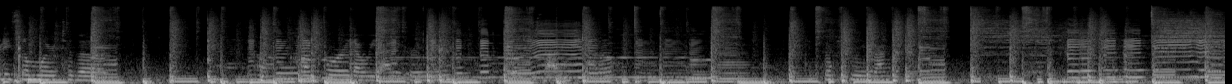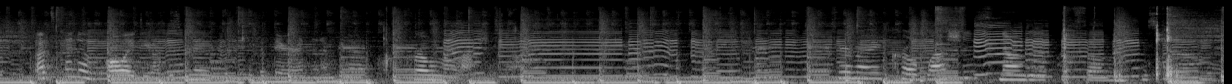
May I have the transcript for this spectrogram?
pretty similar to the um, contour that we added earlier. That's kind of all I do. I'm just gonna keep it there and then I'm gonna curl my lashes now. Here are my curled lashes. Now I'm gonna put some mascara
